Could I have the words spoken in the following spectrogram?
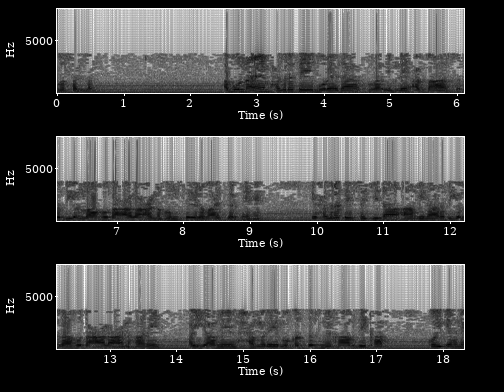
وسلم۔ ابو نعیم حضرت بریدہ و ابن عباس رضی اللہ تعالی عنہم سے روایت کرتے ہیں۔ کہ حضرت سیدہ آمینہ رضی اللہ تعالی عنہا نے ایام حمر مقدس میں خواب دیکھا۔ کوئی کہنے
